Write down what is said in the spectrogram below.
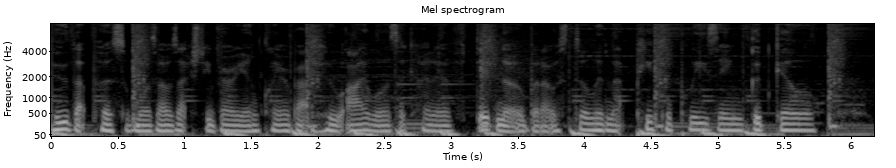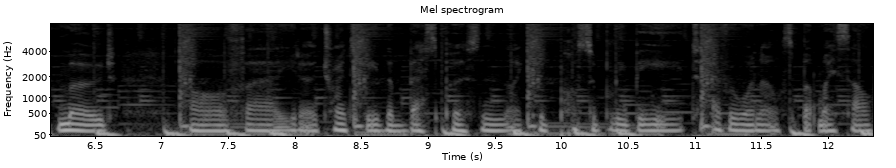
who that person was i was actually very unclear about who i was i kind of did know but i was still in that people pleasing good girl mode of uh, you know trying to be the best person I could possibly be to everyone else but myself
